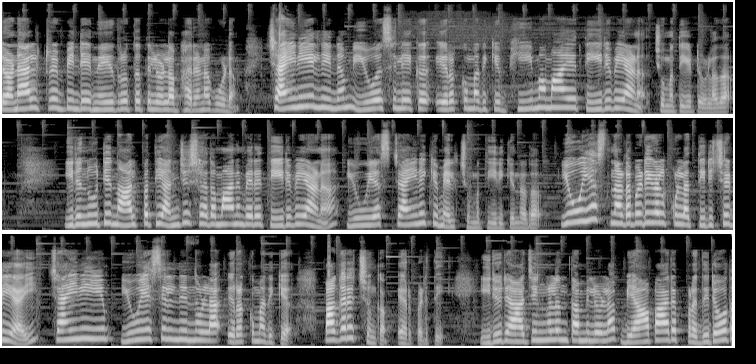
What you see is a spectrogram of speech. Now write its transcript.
ഡൊണാൾഡ് ട്രംപിന്റെ നേതൃത്വത്തിലുള്ള ഭരണകൂടം ചൈനയിൽ നിന്നും യു എസിലേക്ക് ഇറക്കുമതിക്ക് ഭീമമായ തീരുവയാണ് ചുമത്തിയിട്ടുള്ളത്. ഇരുന്നൂറ്റി നാൽപ്പത്തി അഞ്ച് ശതമാനം വരെ തീരുവയാണ് യു എസ് ചൈനയ്ക്ക് മേൽ ചുമത്തിയിരിക്കുന്നത്. യു എസ് നടപടികൾക്കുള്ള തിരിച്ചടിയായി ചൈനയും യു എസിൽ നിന്നുള്ള ഇറക്കുമതിക്ക് പകരച്ചുങ്കം ഏർപ്പെടുത്തി. ഇരു രാജ്യങ്ങളും തമ്മിലുള്ള വ്യാപാര പ്രതിരോധ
